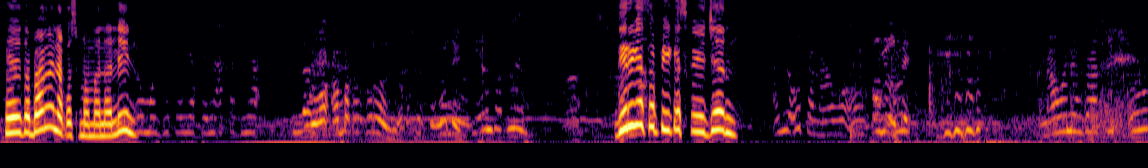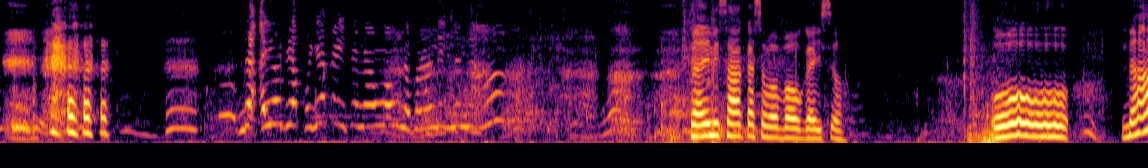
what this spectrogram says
Pero tabangan ako sa mamanalin. Kay. Diri ka sa pikas kuya dyan. Ayaw o tanawa. Tanawa ng gatit o. Na ayaw di ako ya kay tanawa o nabali na na o. Kain ni Saka sa babaw, guys, oh. Oh, na.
